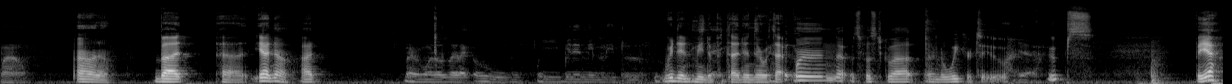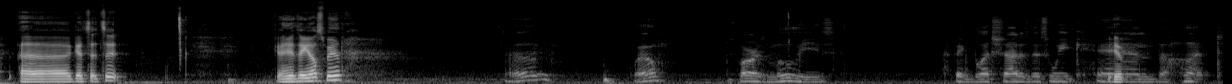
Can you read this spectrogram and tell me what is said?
Wow. I don't know, but uh, yeah, no, I Maybe one of those like, oh, we, we didn't mean to leave the. we didn't mean to put that in there with that one that was supposed to go out in a week or two. Yeah. Oops. But yeah, uh, I guess that's it. Got anything else, man? Um. Well, as far as movies, think Bloodshot is this week, and Yep. The Hunt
